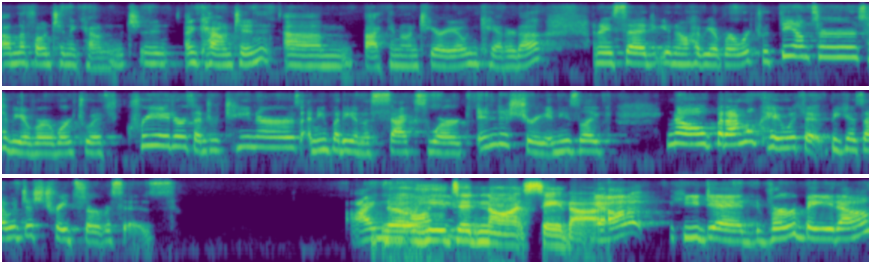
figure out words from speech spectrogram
on the phone to an accountant accountant um, back in ontario in canada and i said you know have you ever worked with dancers? Have you ever worked with with creators, entertainers, anybody in the sex work industry. And he's like, no, but I'm okay with it because I would just trade services. I no, he did not say that. Yeah, he did verbatim.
